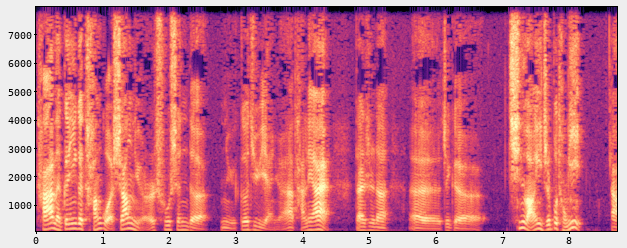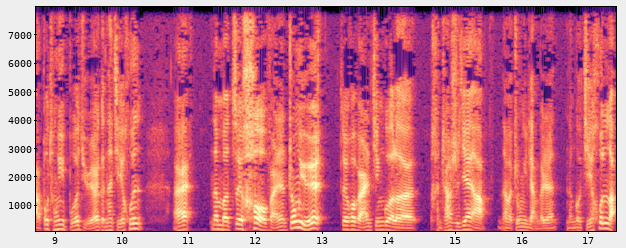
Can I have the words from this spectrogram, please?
他呢跟一个糖果商女儿出身的女歌剧演员啊谈恋爱，但是呢，呃，这个亲王一直不同意啊，不同意伯爵跟他结婚。哎，那么最后反正终于，最后反正经过了。很长时间啊，那么终于两个人能够结婚了，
